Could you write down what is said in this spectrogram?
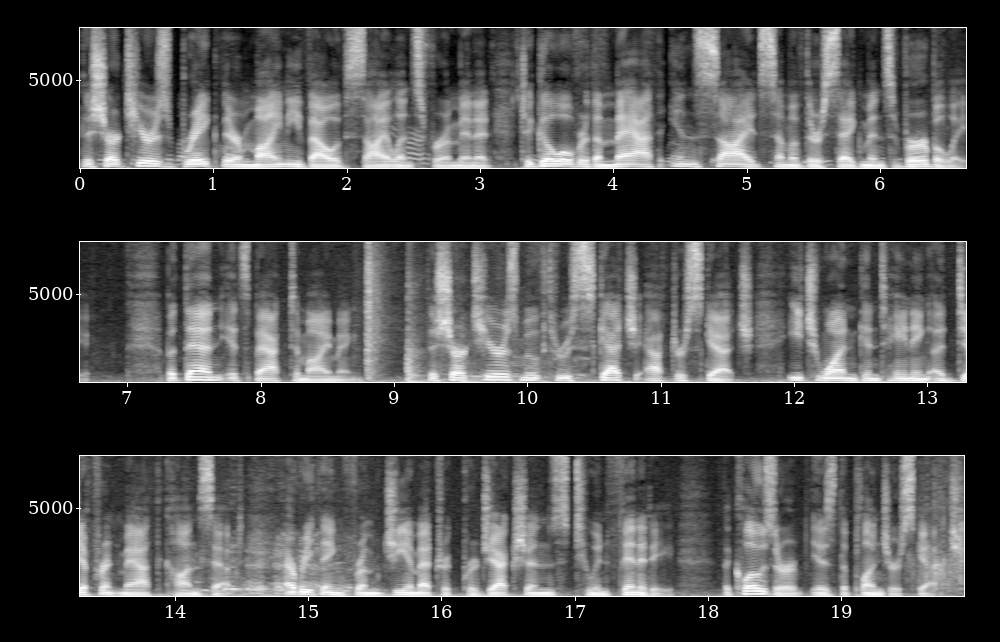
the Chartiers break their mimey vow of silence for a minute to go over the math inside some of their segments verbally. But then it's back to miming. The Chartiers move through sketch after sketch, each one containing a different math concept, everything from geometric projections to infinity. The closer is the plunger sketch.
